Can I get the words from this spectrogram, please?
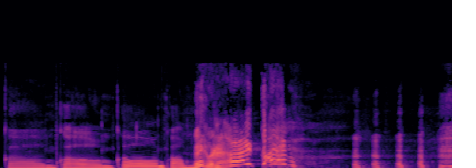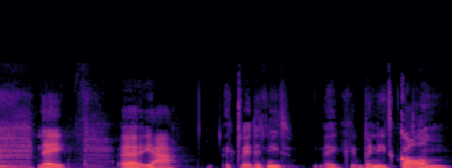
Kalm, kalm, kalm, kalm. Nee, kalm! nee, uh, ja, ik weet het niet. Ik ben niet kalm.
